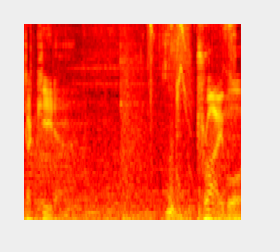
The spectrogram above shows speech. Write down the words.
Takeda. Triborg.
